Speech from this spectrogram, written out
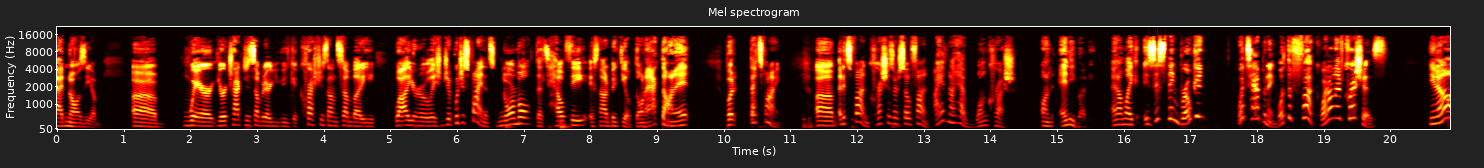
ad nauseum. Um, where you're attracted to somebody or you, you get crushes on somebody while you're in a relationship, which is fine. That's normal. That's healthy. It's not a big deal. Don't act on it, but that's fine. Um, and it's fun. Crushes are so fun. I have not had one crush on anybody. And I'm like, is this thing broken? What's happening? What the fuck? Why don't I have crushes? You know?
